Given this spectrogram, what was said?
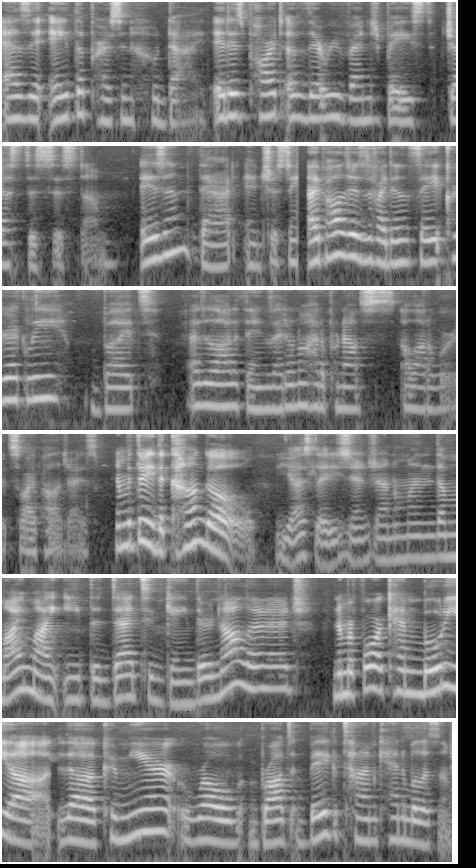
as it ate the person who died. It is part of their revenge based justice system. Isn't that interesting? I apologize if I didn't say it correctly, but as a lot of things, I don't know how to pronounce a lot of words, so I apologize. Number three, the Congo. Yes, ladies and gentlemen, the Mai Mai eat the dead to gain their knowledge. Number four, Cambodia. The Khmer Rouge brought big time cannibalism.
